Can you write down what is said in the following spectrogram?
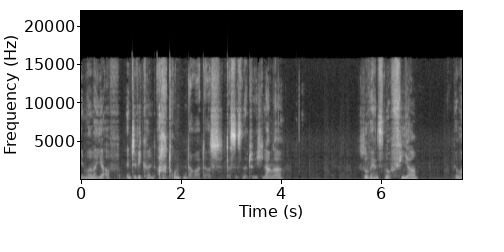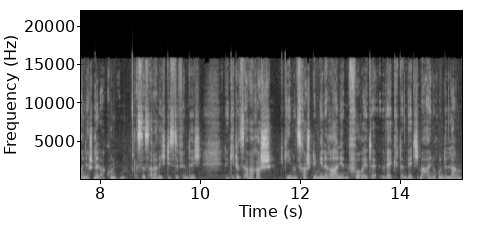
Den wollen wir hier auf entwickeln. Acht Runden dauert das. Das ist natürlich lange. So wären es nur vier. Wir wollen ja schnell erkunden. Das ist das Allerwichtigste, finde ich. Dann geht uns aber rasch gehen uns rasch die Mineralienvorräte weg, dann werde ich mal eine Runde lang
